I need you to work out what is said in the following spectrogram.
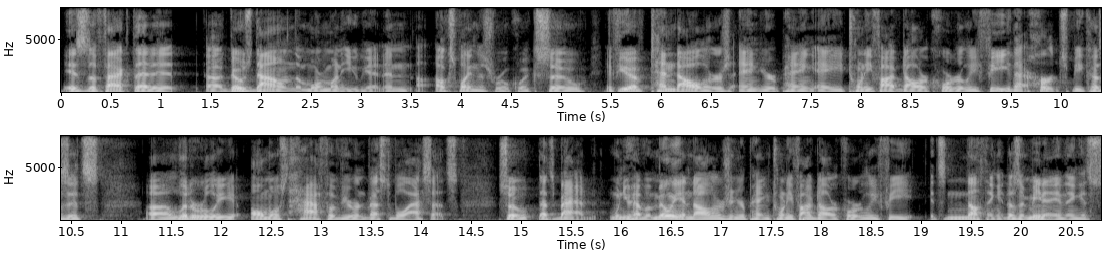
is the fact that it uh, goes down the more money you get. And I'll explain this real quick. So if you have $10 and you're paying a $25 quarterly fee, that hurts because it's uh, literally almost half of your investable assets. So that's bad. When you have a million dollars and you're paying $25 quarterly fee, it's nothing. It doesn't mean anything. It's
